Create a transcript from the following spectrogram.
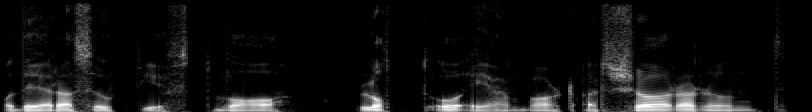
Och deras uppgift var blott och enbart att köra runt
